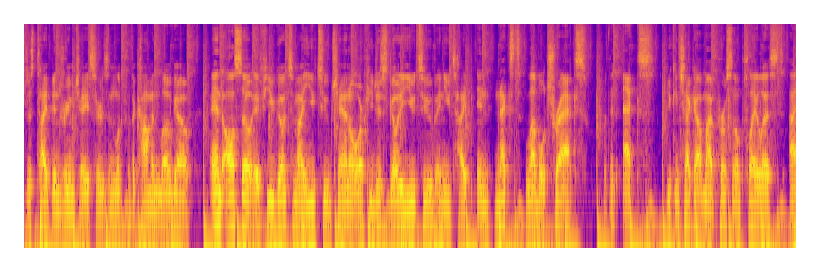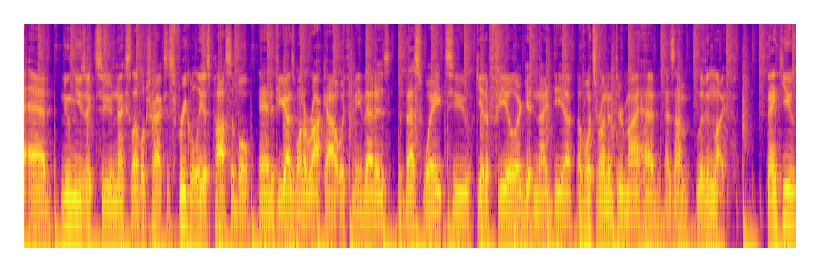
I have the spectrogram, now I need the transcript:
just type in Dream Chasers and look for the common logo. And also, if you go to my YouTube channel or if you just go to YouTube and you type in Next Level Trax with an X, you can check out my personal playlist. I add new music to Next Level Trax as frequently as possible. And if you guys want to rock out with me, that is the best way to get a feel or get an idea of what's running through my head as I'm living life. Thank you,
